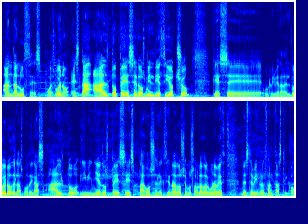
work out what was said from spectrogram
andaluces. Pues bueno, está a Alto PS 2018 que es eh, un Ribera del Duero, de las bodegas Alto y Viñedos, PS pagos seleccionados. Hemos hablado alguna vez de este vino, es fantástico.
